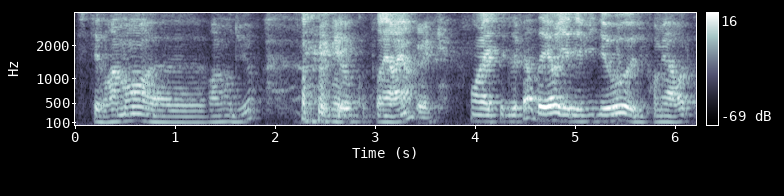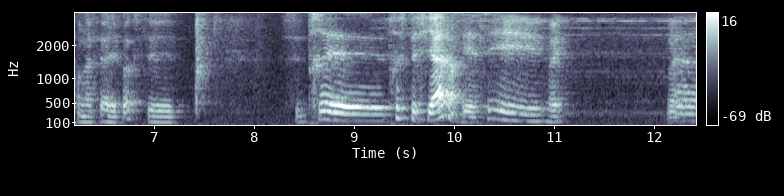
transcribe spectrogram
C'était vraiment, euh, vraiment dur, parce qu'on comprenait rien. Ouais. On a essayé de le faire. D'ailleurs, il y a des vidéos du premier Harold qu'on a fait à l'époque. C'est c'est très, très spécial. C'est assez. Ouais. Ouais. Euh,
